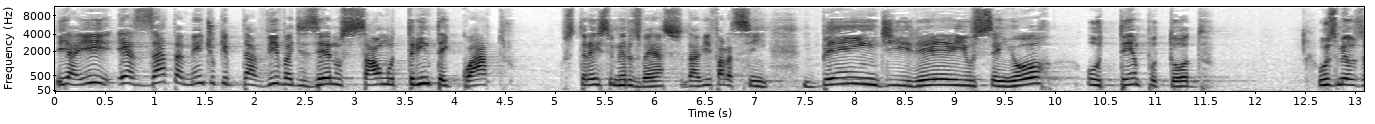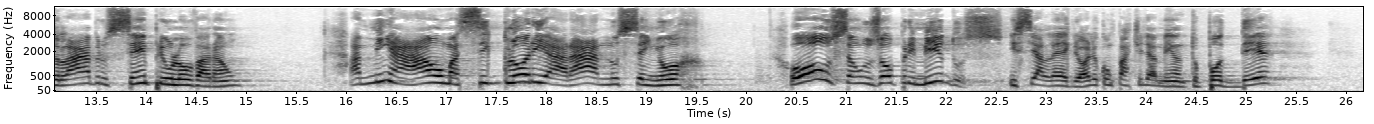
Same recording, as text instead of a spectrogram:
E aí, exatamente o que Davi vai dizer no Salmo 34, os três primeiros versos. Davi fala assim: Bendirei o Senhor o tempo todo, os meus lábios sempre o louvarão, a minha alma se gloriará no Senhor. Ouçam os oprimidos e se alegre. Olha o compartilhamento, o poder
